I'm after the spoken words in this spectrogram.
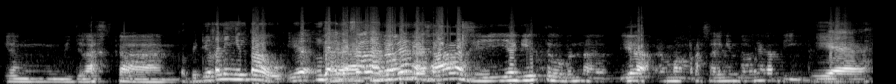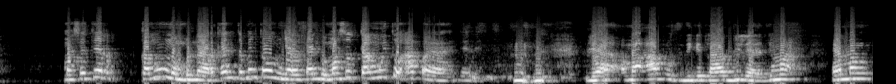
yang dijelaskan. Tapi dia kan ingin tahu. Ya nggak Ya, salah sebenarnya dong nggak dia. salah sih. Ya gitu benar. Dia emang rasa ingin tahunya kan tinggi. Iya. Maksudnya kamu membenarkan tapi kamu menyalahkan maksud kamu itu apa? Jadi, ya maaf sedikit labil ya. Cuma emang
